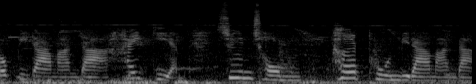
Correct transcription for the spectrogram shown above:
รพบิดามารดา ให้เกียรติชื่นชม เทิดทูนบิดามารดา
